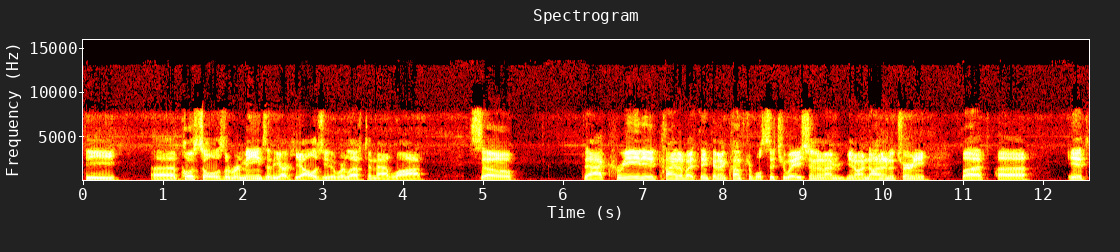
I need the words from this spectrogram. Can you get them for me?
the uh, post holes or remains of the archaeology that were left in that lot. So that created kind of I think an uncomfortable situation, and I'm you know I'm not an attorney, but uh, it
